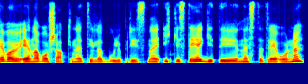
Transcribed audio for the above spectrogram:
det var jo en av årsakene til at boligprisene ikke steg de neste tre årene.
